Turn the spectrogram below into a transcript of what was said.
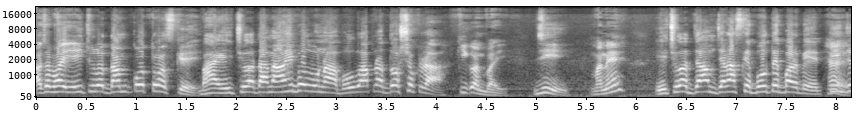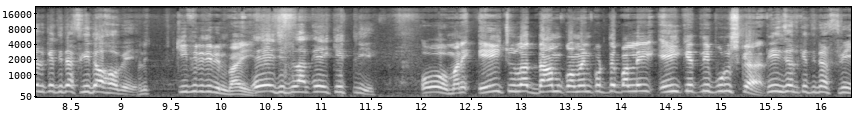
আচ্ছা ভাই এই চুলার দাম কত আজকে? ভাই এই চুলার দাম আমি বলব না বলব আপনার দর্শকরা। কি কন ভাই? জি। মানে? এই চুলার দাম যারা আজকে বলতে পারবে হ্যাঁ। তিনজনকে তিনটা ফ্রি দেওয়া হবে। মানে কি ফ্রি দিবেন ভাই? এই যে দিলাম এই কেটলি। ও মানে এই চুলার দাম কমেন্ট করতে পারলেই এই কেতলি পুরস্কার? তিনজনকে তিনটা ফ্রি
